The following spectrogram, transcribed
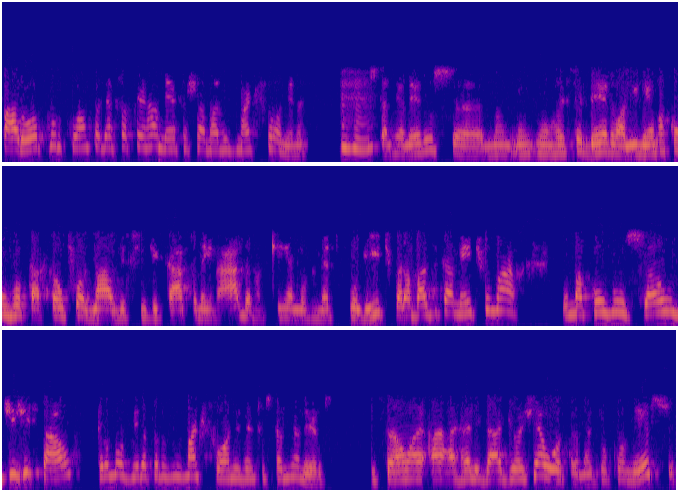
parou por conta dessa ferramenta chamada smartphone, né? Uhum. Os caminhoneiros uh, não, não, não, receberam ali nenhuma convocação formal de sindicato nem nada, não tinha movimento político, era basicamente uma, uma convulsão digital promovida pelos smartphones entre os caminhoneiros. Então, a, a realidade hoje é outra, mas no começo,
